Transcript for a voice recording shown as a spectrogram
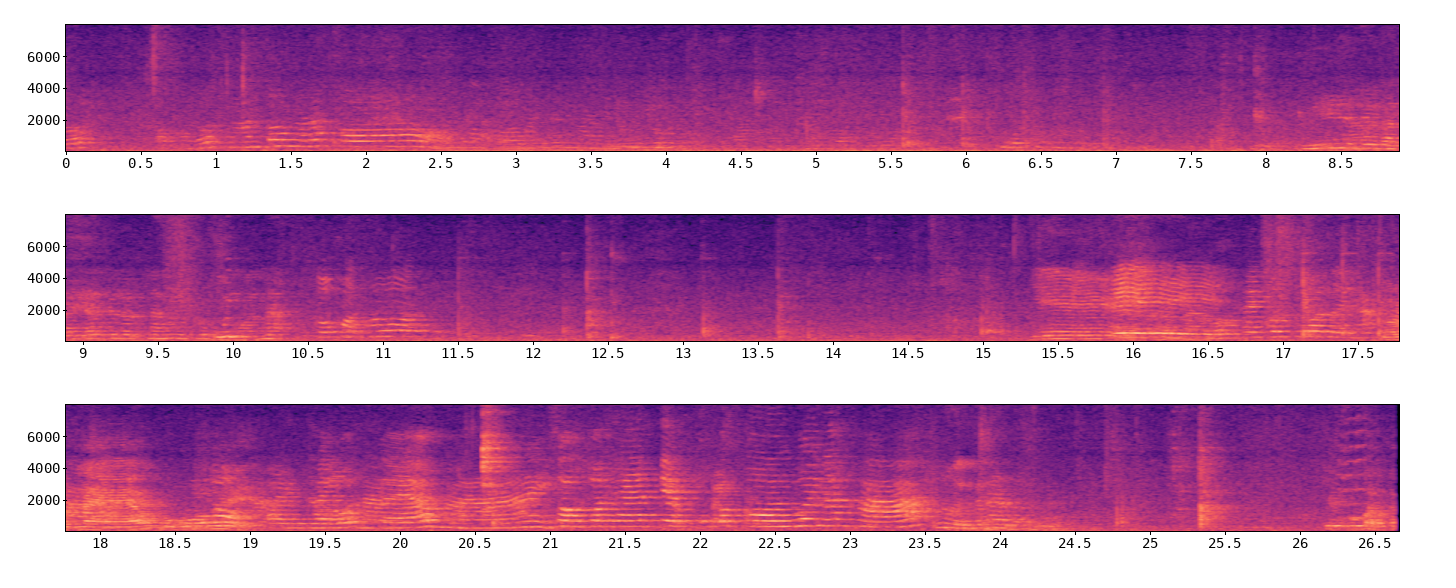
รถออกมารถน้ำต้มมะละกอเอาไว้เป็นมันนุ่ม นี่เป็นอะไรแล้วเป็นรถน้ำมีกลุ่มม้วนอะๆก็ขอโทษ เย้เอ๊ให้ก็ชั่วๆเลยนะคะลดแล้วครูโอ้ยไปรถแล้วไหมส่งตัวแทนเก็บอุปกรณ์ด้วยนะคะหน่วยไม่ได้เหรอเก็บอุปก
